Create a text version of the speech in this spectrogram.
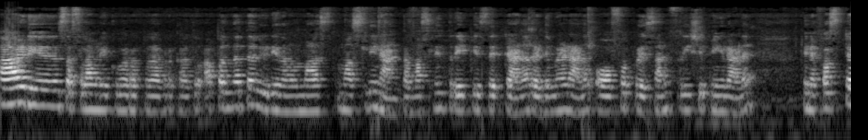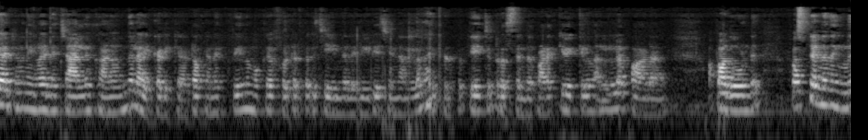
ഹായ് ഡിയേഴ്സ് അസ്സാം വലൈക്കും വറഹ്മത്തുള്ളാഹി വർക്കാത്തു അപ്പം ഇന്നത്തെ വീഡിയോ നമ്മൾ മസ്ലിൻ ആണ് കേട്ടോ മസ്ലിൻ ത്രീ പീസ് സെറ്റ് ആണ്. റെഡിമെയ്ഡ് ആണ്. ഓഫർ പ്രൈസ് ആണ്. ഫ്രീ ഷിപ്പിംഗിലാണ് പിന്നെ ഫസ്റ്റ് ആയിട്ട് നിങ്ങൾ എന്റെ ചാനൽ കാണും. ഒന്ന് ലൈക്ക് അടിക്കുക കേട്ടോ കാരണം ഇത്രയും നമുക്ക് എഫർട്ട് എടുത്തിട്ട് ചെയ്യുന്നില്ല. വീഡിയോ ചെയ്യുന്ന നല്ല ഹൈപ്പ് പ്രത്യേകിച്ച് ഡ്രസ്സ് ഉണ്ട്. മടക്കി വെക്കൽ നല്ല പാടാണ്. അപ്പൊ അതുകൊണ്ട് ഫസ്റ്റ് തന്നെ നിങ്ങൾ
